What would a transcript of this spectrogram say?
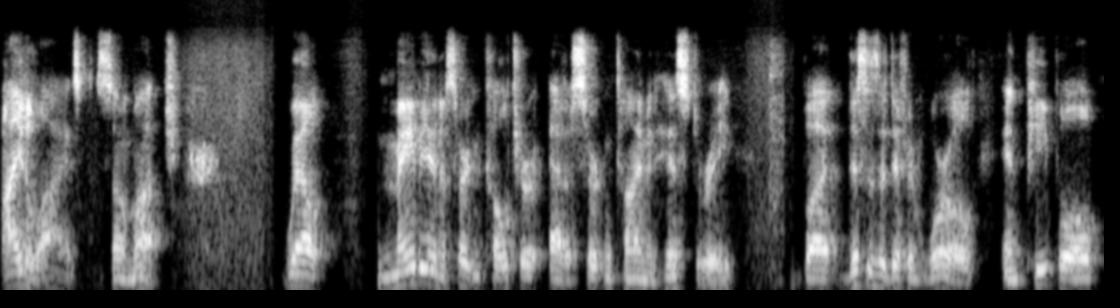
idolized so much. Well, maybe in a certain culture at a certain time in history, but this is a different world, and people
